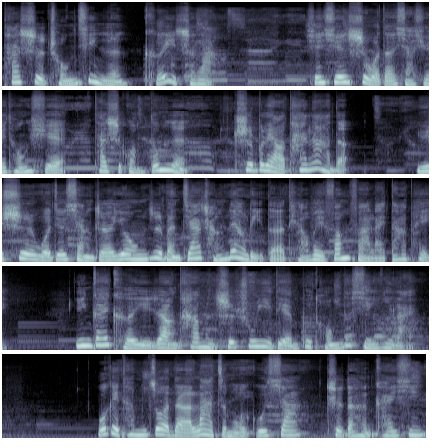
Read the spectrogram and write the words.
他是重庆人，可以吃辣。轩轩是我的小学同学，他是广东人，吃不了太辣的。于是我就想着用日本家常料理的调味方法来搭配，应该可以让他们吃出一点不同的心意来。我给他们做的辣子蘑菇虾吃得很开心。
